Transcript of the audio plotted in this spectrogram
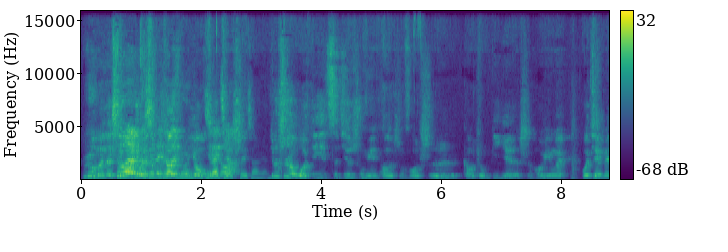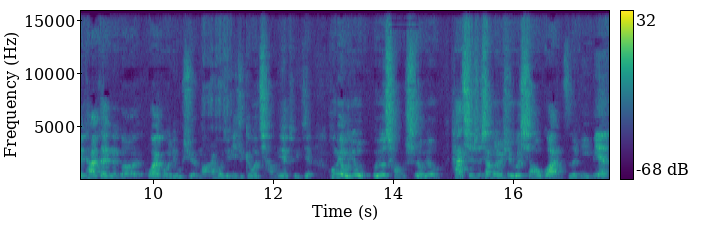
入门的时候对我你可能不知道现在就在怎么用。你来解释一下棉条。就是我第一次接触棉条的时候是高中毕业的时候，因为我姐妹她在那个外国留学嘛，然后就一直给我强烈推荐。后面我就我就尝试，我就它其实相当于是有个小管子，里面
